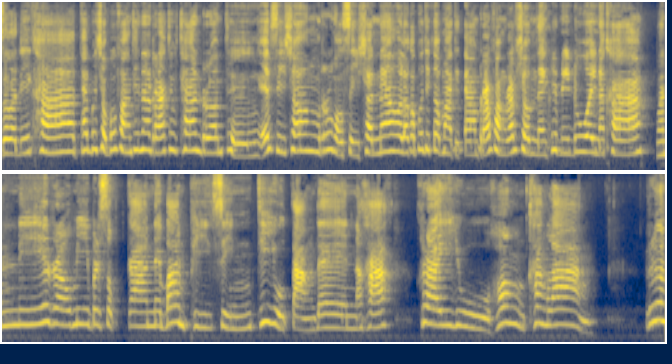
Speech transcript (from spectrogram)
สวัสดีค่ะ ท่านผู้ชมผู้ฟังที่น่ารักทุกท่านรวมถึง FC ช่องรุ่งอกสีช n แนลแล้วก็ผู้ที่เข้ามาติดตามรับฟังรับชมในคลิปนี้ด้วยนะคะ วันนี้เรามีประสบการณ์ในบ้านผีสิงที่อยู่ต่างแดนนะคะ ใครอยู่ห้องข้างล่าง เรื่อง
